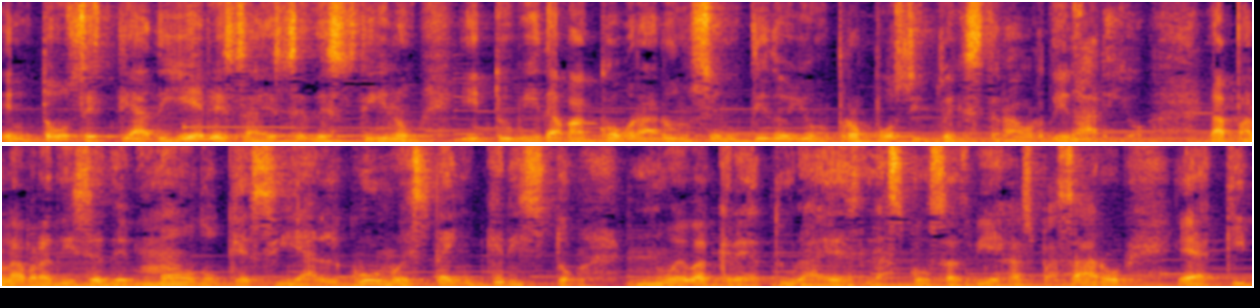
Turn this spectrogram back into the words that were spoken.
entonces te adhieres a ese destino y tu vida va a cobrar un sentido y un propósito extraordinario. La palabra dice de modo que si alguno está en Cristo, nueva creación criatura es, las cosas viejas pasaron, y aquí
